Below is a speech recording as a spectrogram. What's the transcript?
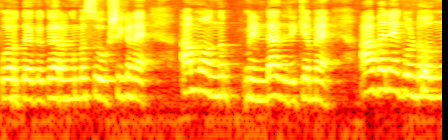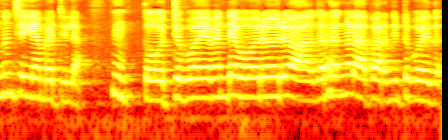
പുറത്തേക്കൊക്കെ ഇറങ്ങുമ്പോൾ സൂക്ഷിക്കണേ. അമ്മ ഒന്നും മിണ്ടാതിരിക്കമേ അവനെ കൊണ്ട് ഒന്നും ചെയ്യാൻ പറ്റില്ല. തോറ്റുപോയവന്റെ ഓരോരോ ആഗ്രഹങ്ങളാണ് പറഞ്ഞിട്ട് പോയത്.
